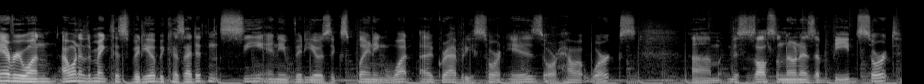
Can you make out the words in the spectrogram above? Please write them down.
Hey everyone, I wanted to make this video because I didn't see any videos explaining what a gravity sort is or how it works. Um, this is also known as a bead sort,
